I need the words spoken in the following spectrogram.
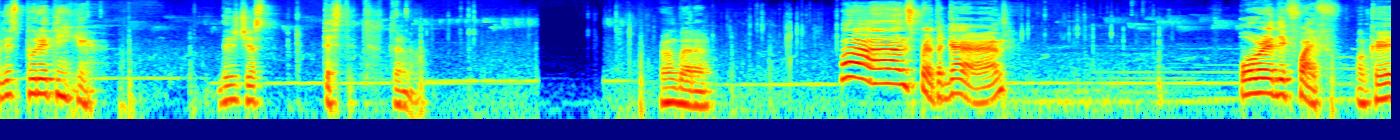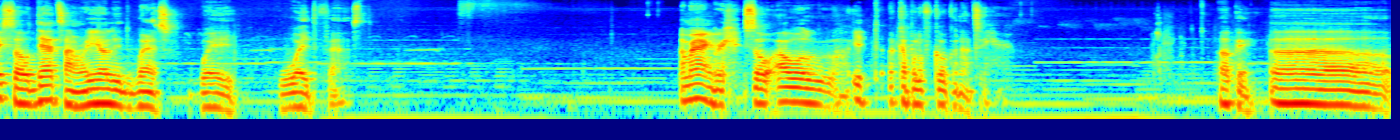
Let's put it in here. Let's just test it. Turn on. Wrong button. Ah, it's pretty good. Already five. Okay, so that's unreal. It went way, way fast. I'm angry, so I will eat a couple of coconuts in here. Okay, uh,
